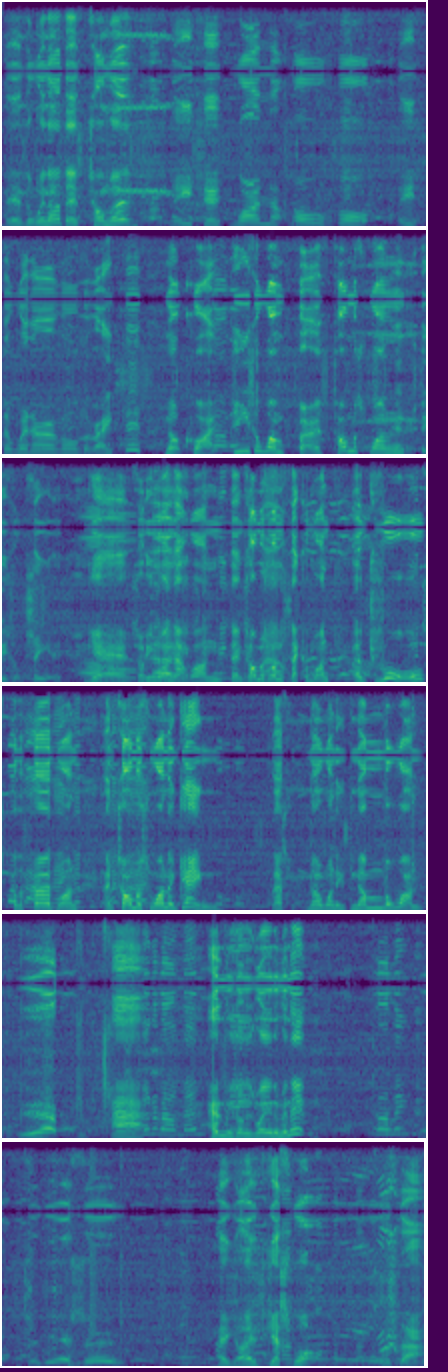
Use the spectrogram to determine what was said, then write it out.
There's the winner, there's Thomas. Won all four. He's the winner of all the races. Not quite. Diesel won first, Thomas won, Yeah, Diesel cheated. yeah, so he won that one. Then Thomas won the second one, a draw for the third one, and Thomas won again. That's no one, he's number one. Yep. Ah, Turn Henry's on his way in a minute. Tommy. Yeah, soon. Hey guys, guess what? What's that?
